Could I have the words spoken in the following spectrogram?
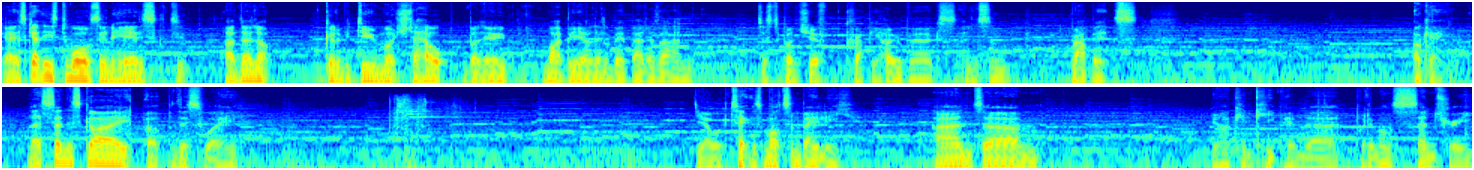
Okay, let's get these dwarves in here. Uh, they're not going to be do much to help, but they might be a little bit better than just a bunch of crappy hoburgs and some rabbits. Okay, let's send this guy up this way. Yeah, we'll take this and Bailey. And, um, you know, I can keep him there. Put him on sentry.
